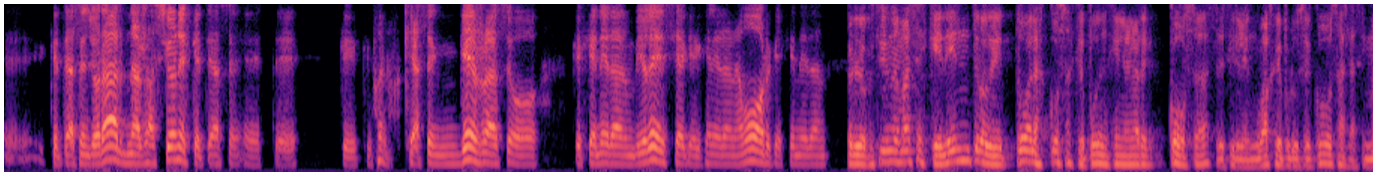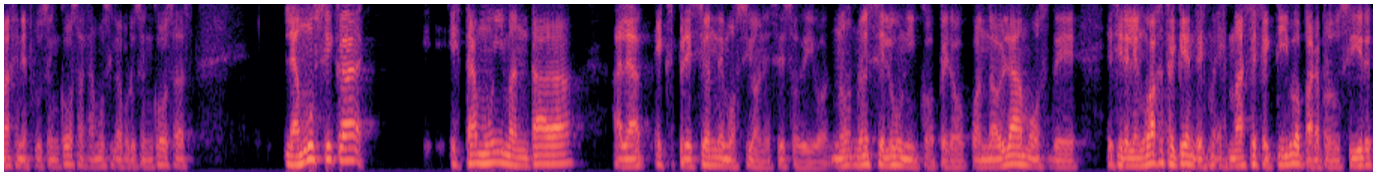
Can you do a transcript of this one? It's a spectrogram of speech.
eh, que te hacen llorar, narraciones que te hacen... Este, que, bueno, que hacen guerras o que generan violencia, que generan amor, que generan... Pero lo que estoy diciendo más es que dentro de todas las cosas que pueden generar cosas, es decir, el lenguaje produce cosas, las imágenes producen cosas, la música produce cosas, la música está muy imantada a la expresión de emociones, eso digo. No, no es el único, pero cuando hablamos de, es decir, el lenguaje efectivamente es, más efectivo para producir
